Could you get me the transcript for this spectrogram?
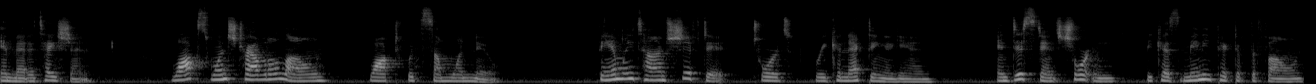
and meditation. Walks once traveled alone, walked with someone new family time shifted towards reconnecting again, and distance shortened because many picked up the phone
